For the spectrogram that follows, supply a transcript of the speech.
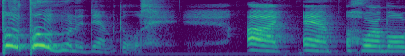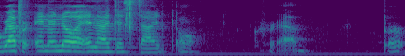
Boom boom, one damn gold. I am a horrible rapper, and I know it, and I just died. Oh, crap.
